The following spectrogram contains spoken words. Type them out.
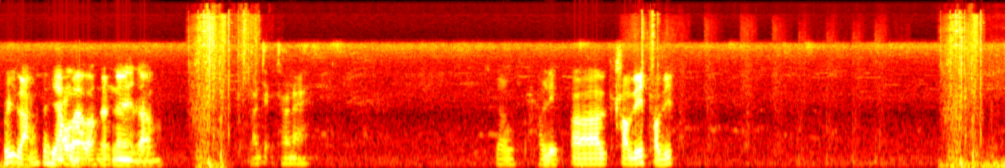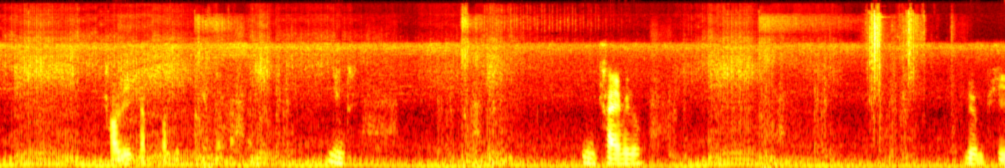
เฮ้ยหลังหลังมาปะนั่นไงหลังหลังจากเท่าไหนยังพอลิฟเอ่อเขาลิสเขาลิสเขาลิสครับเขาลิสเก็บรถก่อนยิงยิงใครไม่รู้ลืมพี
